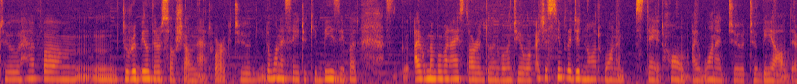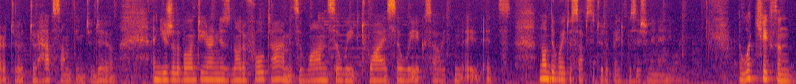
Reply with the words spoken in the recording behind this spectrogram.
to have um, to rebuild their social network. To don't want to say to keep busy, but I remember when I started doing volunteer work, I just simply did not want to stay at home. I wanted to to be out there, to to have something to do, and usually volunteering is not a full time. It's once a week, twice a week, so it, it, it's not the way to substitute a paid position in any way. What checks and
